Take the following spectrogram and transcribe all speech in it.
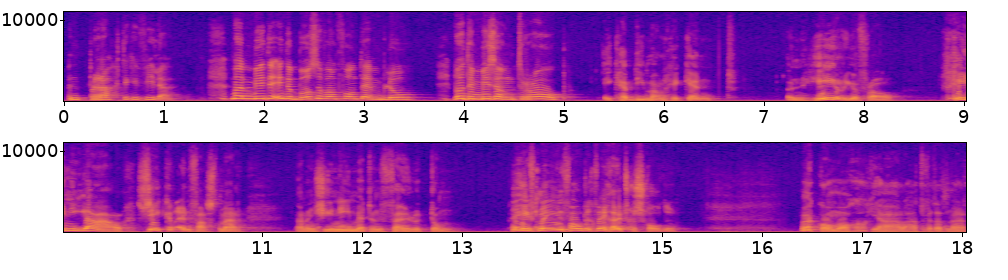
een prachtige villa. Maar midden in de bossen van Fontainebleau. Wat een misantroop. Ik heb die man gekend. Een heer, juffrouw. Geniaal, zeker en vast, maar, maar een genie met een vuile tong. Hij heeft mij eenvoudigweg uitgescholden. Maar kom och, ja, laten we dat maar...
